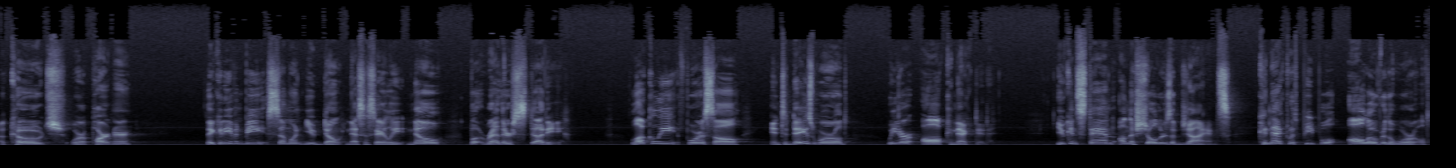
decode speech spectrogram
a coach, or a partner. They could even be someone you don't necessarily know, but rather study. Luckily for us all, in today's world, we are all connected. You can stand on the shoulders of giants, connect with people all over the world,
